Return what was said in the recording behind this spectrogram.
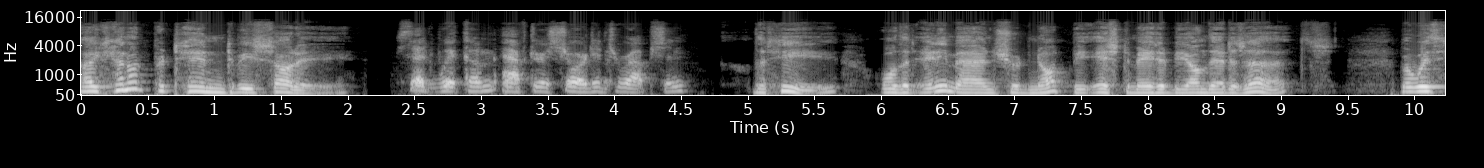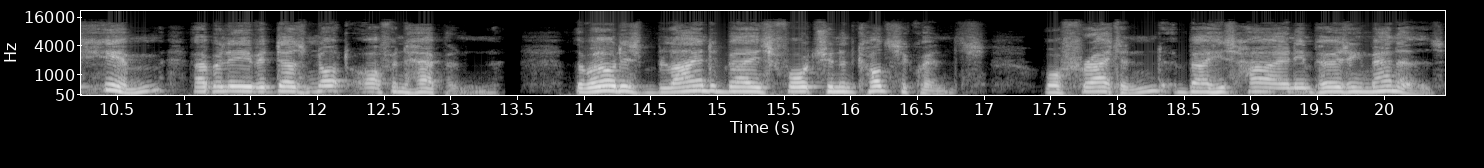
I cannot pretend to be sorry, said Wickham after a short interruption, that he, or that any man should not be estimated beyond their deserts. But with him I believe it does not often happen. The world is blinded by his fortune and consequence, or frightened by his high and imposing manners,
